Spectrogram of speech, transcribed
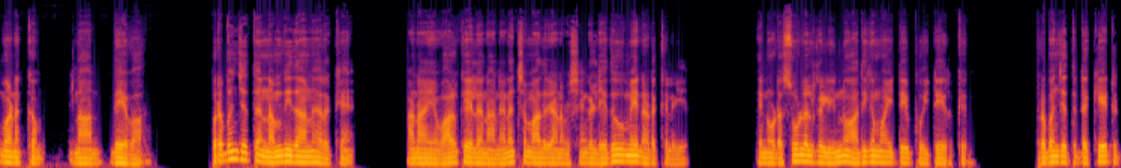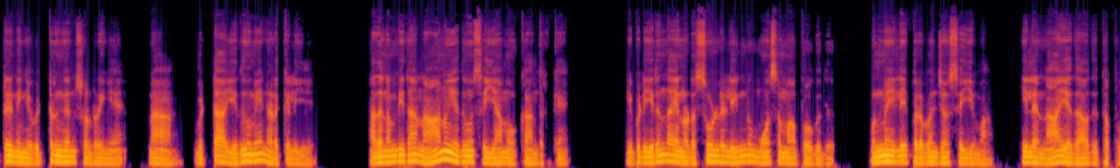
வணக்கம். நான் தேவா. பிரபஞ்சத்தை நம்பிதானே இருக்கேன். ஆனால் என் வாழ்க்கையில் நான் நினைச்ச மாதிரியான விஷயங்கள் எதுவுமே நடக்கலையே. என்னோட சூழல்கள் இன்னும் அதிகமாயிட்டே போயிட்டே இருக்கு. பிரபஞ்சத்திட்ட கேட்டுட்டு நீங்கள் விட்டுருங்கன்னு சொல்கிறீங்க நான் விட்டா எதுவுமே நடக்கலையே. அதை நம்பி தான் நானும் எதுவும் செய்யாமல் உட்காந்துருக்கேன் இப்படி இருந்தால் என்னோட சூழல் இன்னும் மோசமாக போகுது. உண்மையிலே பிரபஞ்சம் செய்யுமா? இல்லை நான் ஏதாவது தப்பு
